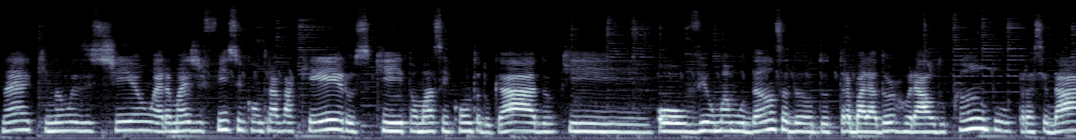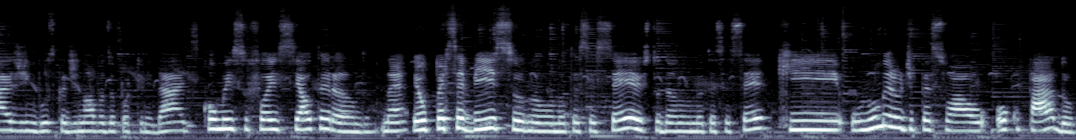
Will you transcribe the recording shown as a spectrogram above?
né? Que não existiam, era mais difícil encontrar vaqueiros que tomassem conta do gado, que houve uma mudança do, do trabalhador rural do campo para a cidade em busca de novas oportunidades. Como isso foi se alterando, né? Eu percebi isso no, no TCC, estudando no meu TCC, que o número de pessoal ocupado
